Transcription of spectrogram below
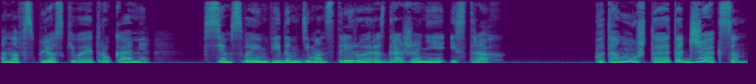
Она всплескивает руками, всем своим видом демонстрируя раздражение и страх. «Потому что это Джексон!»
